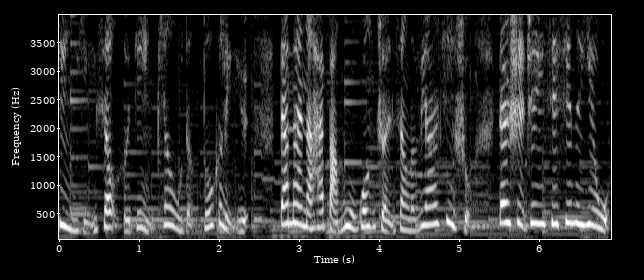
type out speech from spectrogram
电影营销和电影票务等多个领域。大麦呢还把目光转向了 VR 技术，但是这一些新的业务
